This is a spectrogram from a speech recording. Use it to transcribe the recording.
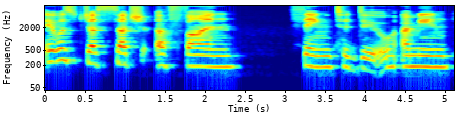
it was just such a fun thing to do. I mean,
